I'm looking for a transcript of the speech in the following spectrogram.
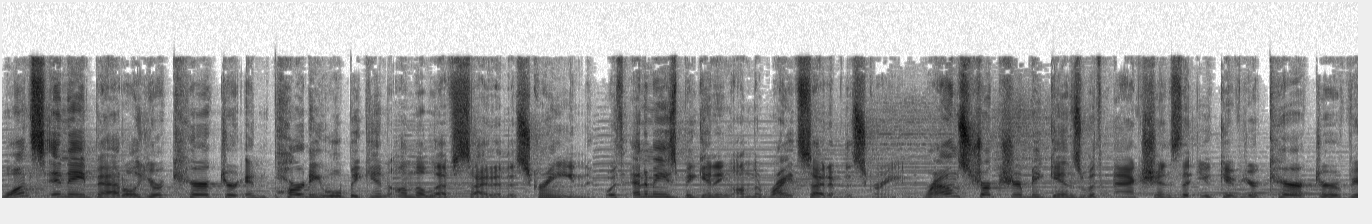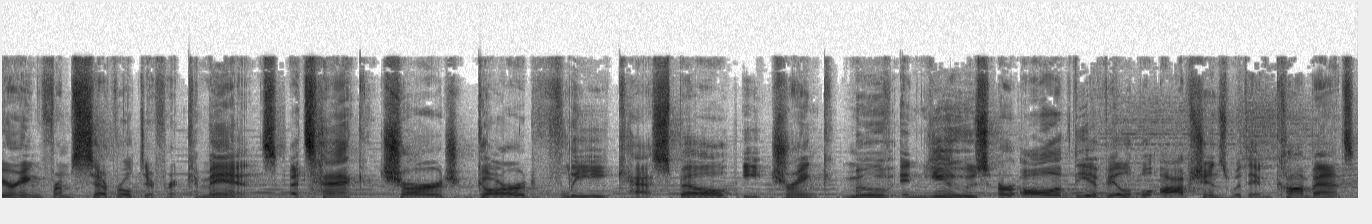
Once in a battle, your character and party will begin on the left side of the screen, with enemies beginning on the right side of the screen. Round structure begins with actions that you give your character varying from several different commands. Attack, charge, guard, flee, cast spell, eat drink, move, and use are all of the available options within combats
